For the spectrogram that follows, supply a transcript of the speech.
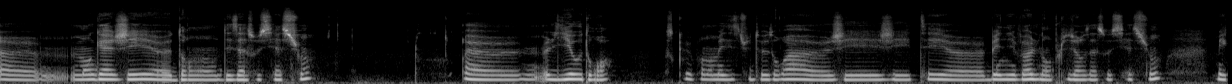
euh, m'engager dans des associations liées au droit. Parce que pendant mes études de droit, j'ai été bénévole dans plusieurs associations, mais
